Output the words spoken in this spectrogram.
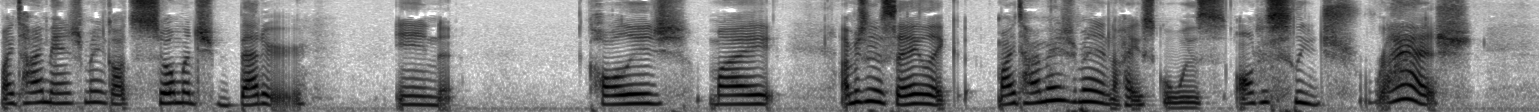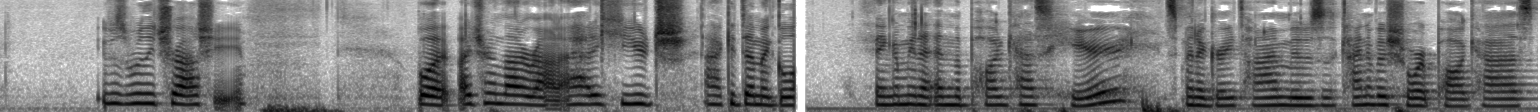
My time management got so much better in college. My I'm just to say like my time management in high school was honestly trash. It was really trashy. But I turned that around. I had a huge academic I think I'm going to end the podcast here. It's been a great time. It was kind of a short podcast.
